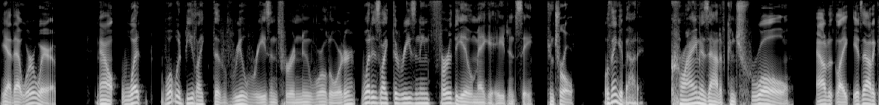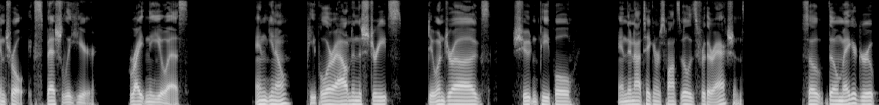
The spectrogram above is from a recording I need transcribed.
Yeah, that we're aware of. Now, what what would be like the real reason for a new world order? What is like the reasoning for the Omega Agency? Control. Well, think about it. Crime is out of control. Out of like it's out of control, especially here, right in the US. And you know, people are out in the streets doing drugs, shooting people, and they're not taking responsibilities for their actions. So the Omega Group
